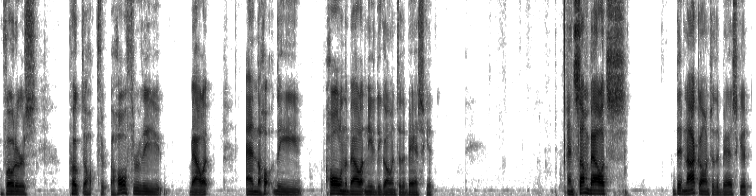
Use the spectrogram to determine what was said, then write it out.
voters poked a, a hole through the ballot and the the hole in the ballot needed to go into the basket And some ballots did not go into the basket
